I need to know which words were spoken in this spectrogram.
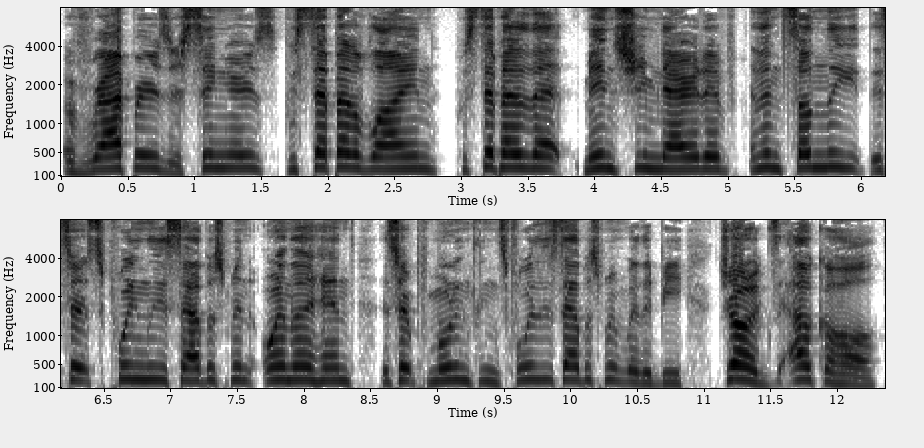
of rappers or singers who step out of line, who step out of that mainstream narrative, and then suddenly they start supporting the establishment, or on the other hand, they start promoting things for the establishment, whether it be drugs, alcohol,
